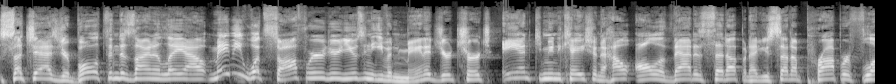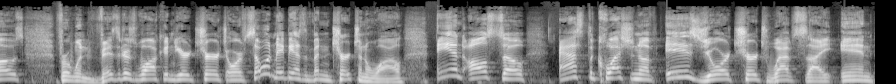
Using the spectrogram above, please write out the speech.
such as your bulletin design and layout, maybe what software you're using to even manage your church and communication and how all of that is set up. And have you set up proper flows for when visitors walk into your church or if someone maybe hasn't been in church in a while? And also ask the question of is your church website in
